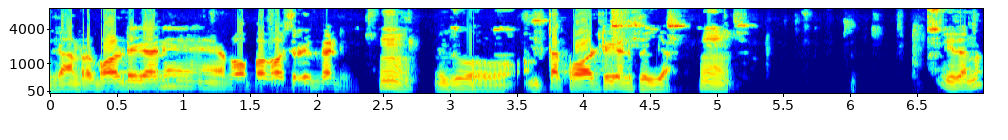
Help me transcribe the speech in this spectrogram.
ఇది అండర్ క్వాలిటీ కానీ రూపాయి కోసం రింగ్ అండి మీకు అంతా క్వాలిటీ అండి పెయ్య. ఇదన్నా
